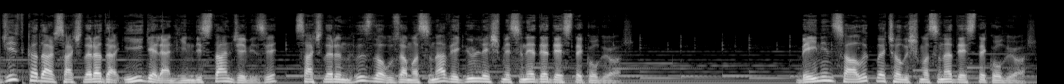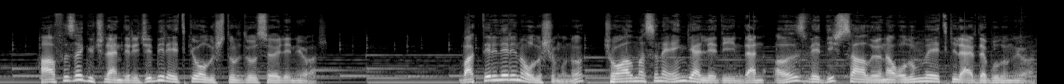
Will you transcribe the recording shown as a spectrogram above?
Cilt kadar saçlara da iyi gelen Hindistan cevizi, saçların hızla uzamasına ve gürleşmesine de destek oluyor. Beynin sağlıkla çalışmasına destek oluyor. Hafıza güçlendirici bir etki oluşturduğu söyleniyor. Bakterilerin oluşumunu, çoğalmasını engellediğinden ağız ve diş sağlığına olumlu etkilerde bulunuyor.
